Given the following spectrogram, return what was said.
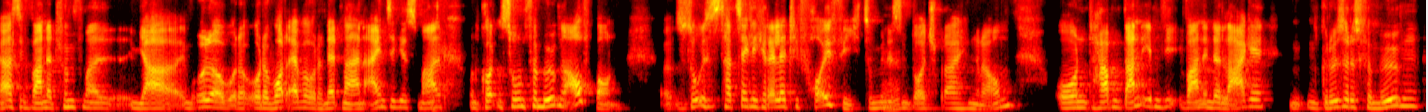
ja, sie waren nicht fünfmal im Jahr im Urlaub oder, oder whatever oder nicht mal ein einziges Mal und konnten so ein Vermögen aufbauen. So ist es tatsächlich relativ häufig, zumindest mhm. im deutschsprachigen Raum und haben dann eben die, waren in der Lage, ein größeres Vermögen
